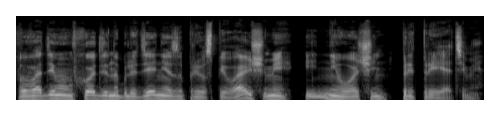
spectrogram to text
выводимым в ходе наблюдения за преуспевающими и не очень предприятиями.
